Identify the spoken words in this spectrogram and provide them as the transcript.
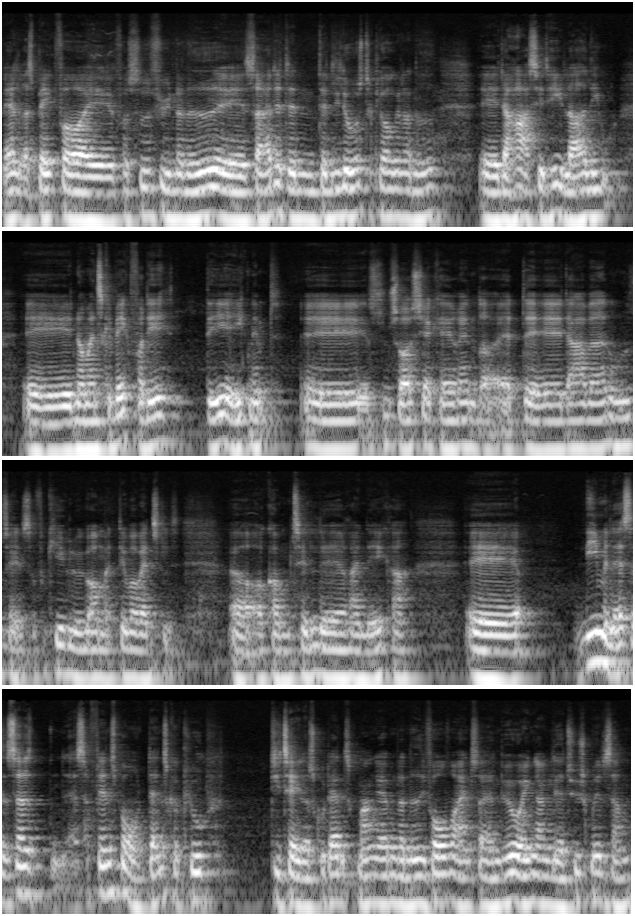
med al respekt for, øh, for Sydfyn dernede, øh, så er det den, den lille osteklokke dernede, øh, der har sit helt eget liv. Øh, når man skal væk fra det, det er ikke nemt. Øh, jeg synes også, jeg kan erindre, at øh, der har været nogle udtalelser fra Kirkeløkke om, at det var vanskeligt øh, at, komme til øh, René Lige med Lasse, så altså Flensborg, dansk klub, de taler sgu dansk, mange af dem dernede i forvejen, så han behøver ikke engang lære tysk med det samme.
